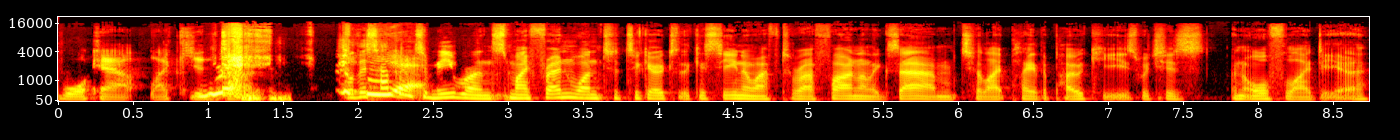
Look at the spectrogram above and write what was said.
walk out like you're Yeah. done. Well, this happened Yeah. to me once. My friend wanted to go to the casino after our final exam to like play the pokies, which is an awful idea.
